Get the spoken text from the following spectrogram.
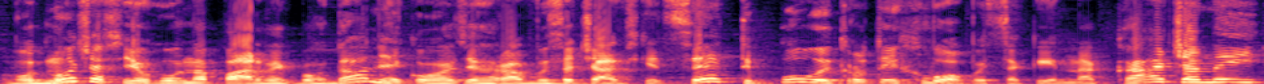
Водночас його напарник Богдан, якого зіграв Височанський, це типовий крутий хлопець, такий накачаний,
